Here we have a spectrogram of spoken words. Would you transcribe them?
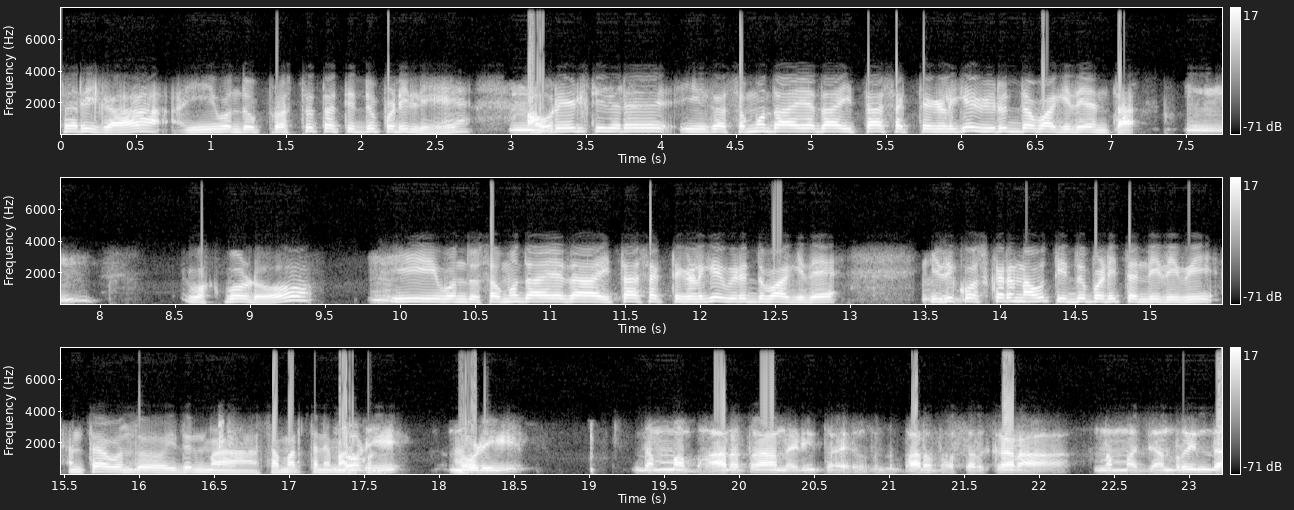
ಸರ್ ಈಗ ಈ ಒಂದು ಪ್ರಸ್ತುತ ತಿದ್ದುಪಡಿಲಿ ಹ್ಮ್. ಅವ್ರು ಹೇಳ್ತಿದ್ದಾರೆ ಈಗ ಸಮುದಾಯದ ಹಿತಾಸಕ್ತಿಗಳಿಗೆ ವಿರುದ್ಧವಾಗಿದೆ ಅಂತ. ಹ್ಮ್. ವಕ್ಫ್ ಬೋರ್ಡು. ಈ ಒಂದು ಸಮುದಾಯದ ಹಿತಾಸಕ್ತಿಗಳಿಗೆ ವಿರುದ್ಧವಾಗಿದೆ. ಇದಕ್ಕೋಸ್ಕರ ನಾವು ತಿದ್ದುಪಡಿ ತಂದಿದ್ದೀವಿ ಅಂತ ಒಂದು ಇದನ್ನ ಸಮರ್ಥನೆ ನೋಡಿ ಮಾಡಿ ನೋಡಿ ನಮ್ಮ ಭಾರತ ನಡೀತಾ ಇರೋದ್ರಿಂದ ಭಾರತ ಸರ್ಕಾರ ನಮ್ಮ ಜನರಿಂದ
